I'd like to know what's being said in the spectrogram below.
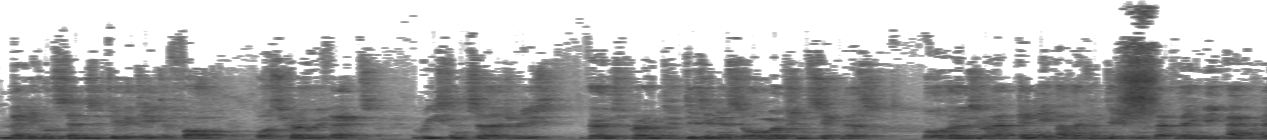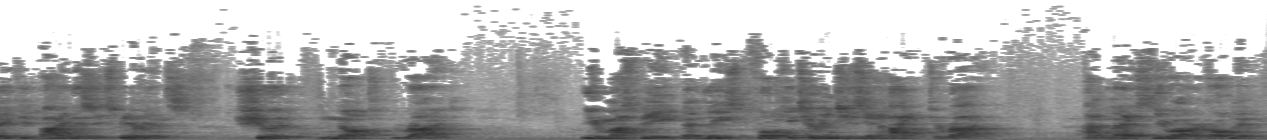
medical sensitivity to fog or stroke effects, recent surgeries, those prone to dizziness or motion sickness, or those who have any other conditions that may be aggravated by this experience, should not ride. You must be at least 42 inches in height to ride, unless you are a goblin.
